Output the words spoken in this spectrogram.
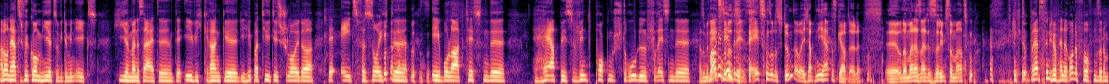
Hallo und herzlich willkommen hier zu Vitamin X. Hier an meiner Seite der ewig Kranke, die Hepatitis-Schleuder, der AIDS-Verseuchte, Ebola-Testende, Herpes, Windpocken, Strudel, fressende Also mit Marvin AIDS, so das, AIDS und so, das stimmt, aber ich habe nie Herpes gehabt, Alter. äh, und an meiner Seite ist Salim Samatu. Du bereitest du dich auf eine Rolle vor von so einem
